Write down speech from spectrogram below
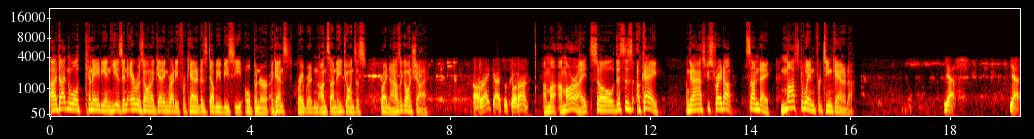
uh, dyed in the wool Canadian. He is in Arizona getting ready for Canada's WBC opener against Great Britain on Sunday. He joins us right now. How's it going, Shi? All right, guys, what's going on? I'm uh, I'm all right. So this is okay. I'm going to ask you straight up. Sunday must win for Team Canada. Yes, yes.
